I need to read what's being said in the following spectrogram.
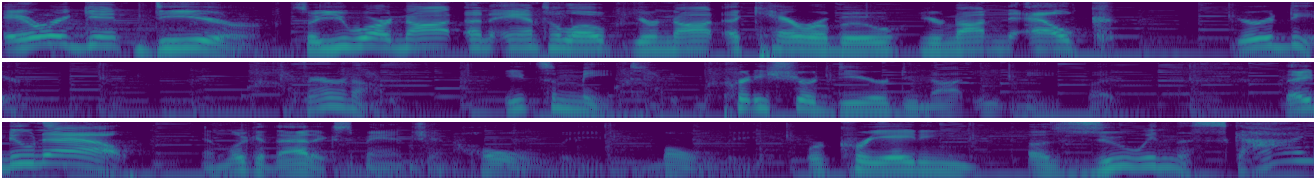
Arrogant deer. So you are not an antelope. You're not a caribou. You're not an elk. You're a deer. Fair enough. Eat some meat. Pretty sure deer do not eat meat, but they do now. And look at that expansion. Holy moly. We're creating a zoo in the sky?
